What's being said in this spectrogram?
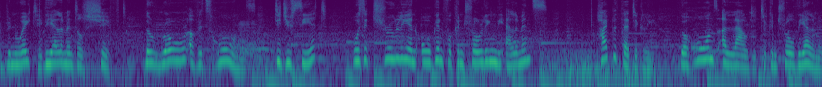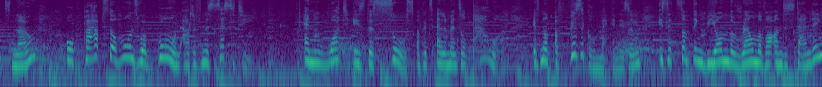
I've been waiting. The elemental shift. The roll of its horns. Did you see it? Was it truly an organ for controlling the elements? Hypothetically, the horns allowed it to control the elements, no? Or perhaps the horns were born out of necessity? And what is the source of its elemental power? If not a physical mechanism, is it something beyond the realm of our understanding?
